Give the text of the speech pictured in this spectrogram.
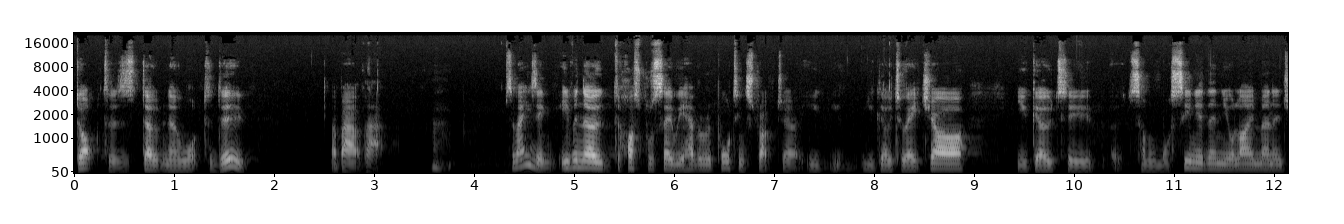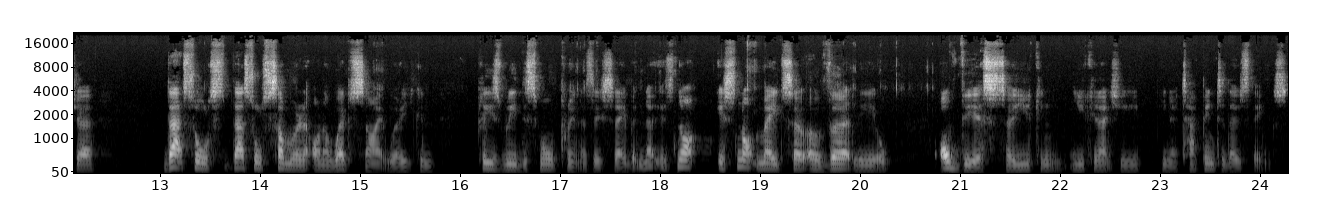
doctors don't know what to do about that. It's amazing. Even though the hospitals say we have a reporting structure, you, you, you go to HR, you go to uh, someone more senior than your line manager. That's all. That's all somewhere on a website where you can please read the small print, as they say. But no, it's not. It's not made so overtly or, obvious, so you can you can actually you know tap into those things.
